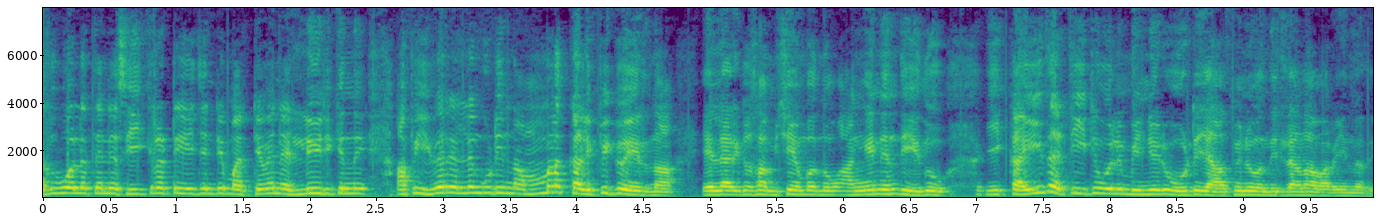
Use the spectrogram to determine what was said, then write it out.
അതുപോലെ തന്നെ സീക്രട്ട് ഏജന്റ് മറ്റവൻ എല്ലാം ഇരിക്കുന്നത് അപ്പോൾ ഇവരെല്ലാം കൂടി നമ്മളെ കളിപ്പിക്കുമായിരുന്ന എല്ലാവർക്കും സംശയം വന്നു. അങ്ങനെ എന്ത് ചെയ്തു? ഈ കൈ തട്ടിയിട്ട് പോലും പിന്നെ ഒരു വോട്ട് ജാസ്മിന് വന്നിട്ടില്ല എന്നാണ് പറയുന്നത്.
